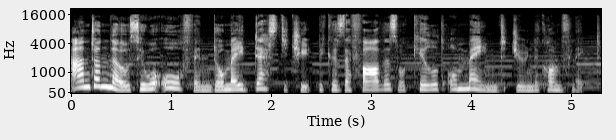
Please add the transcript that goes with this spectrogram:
and on those who were orphaned or made destitute because their fathers were killed or maimed during the conflict.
